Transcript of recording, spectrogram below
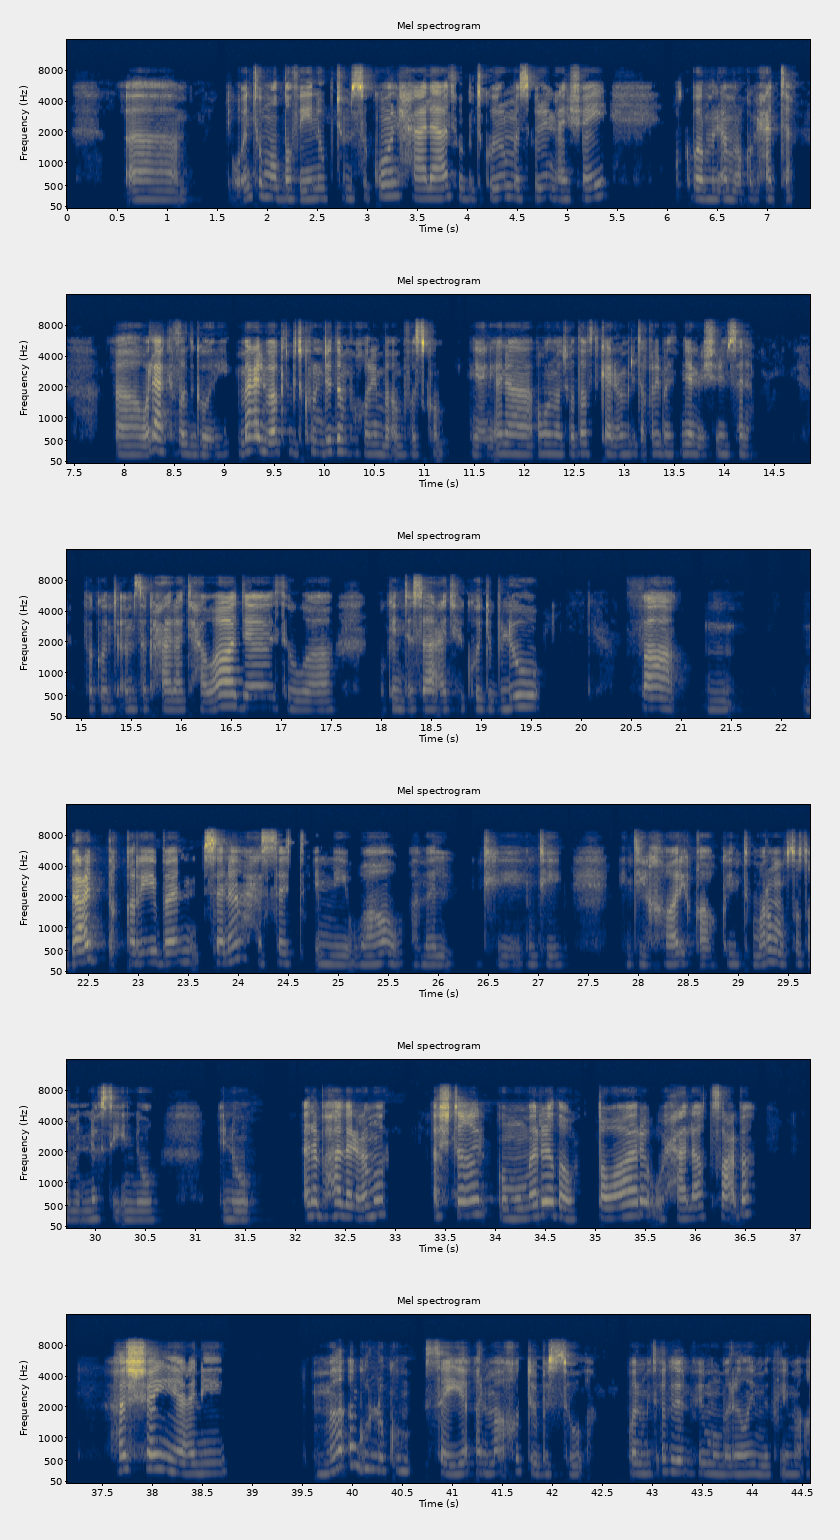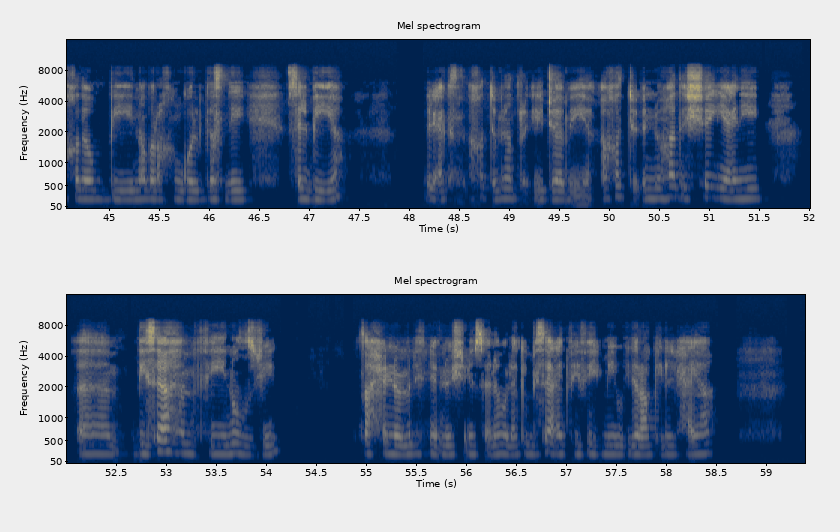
آه وأنتم موظفين وبتمسكون حالات وبتكونون مسؤولين عن شيء أكبر من عمركم حتى. آه ولكن صدقوني مع الوقت بتكونوا جدا فخورين بأنفسكم. يعني أنا أول ما توظفت كان عمري تقريبا اثنين وعشرين سنة. فكنت أمسك حالات حوادث وكنت أساعد في code blue، ف بعد تقريبا سنة حسيت إني wow أمل إنتي إنتي إنتي خارقة، وكنت مرة مبسوطة من نفسي إنه إنه أنا بهذا العمر أشتغل وممرضة طوارئ وحالات صعبة، هالشي يعني ما أقول لكم سيء أنا ما أخدته بالسوء، وأنا متأكدة إن في ممرضين مثلي ما أخذوه بنظرة خلينا نقول قصدي سلبية، بالعكس أخدته بنظرة إيجابية، أخدته إنه هذا الشي يعني بيساهم في نضجي، صح إنه عمري اثنين وعشرين سنة ولكن بيساعد في فهمي وإدراكي للحياة،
